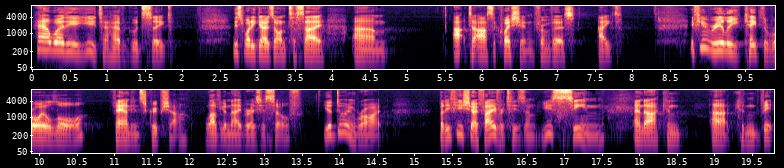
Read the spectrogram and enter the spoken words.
How worthy are you to have a good seat? This is what he goes on to say, um, uh, to ask a question from verse 8. If you really keep the royal law found in Scripture, love your neighbour as yourself, you're doing right. But if you show favouritism, you sin and are, con- convi-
